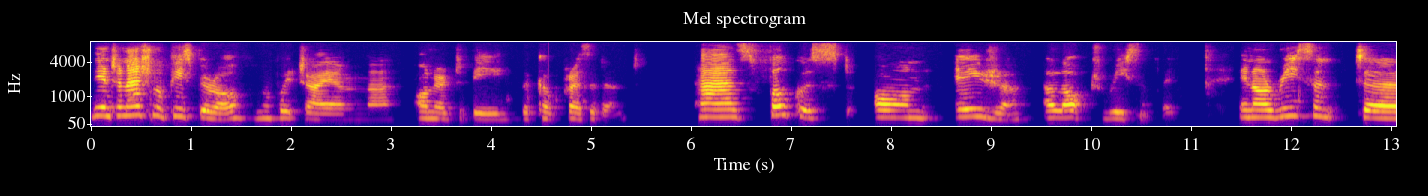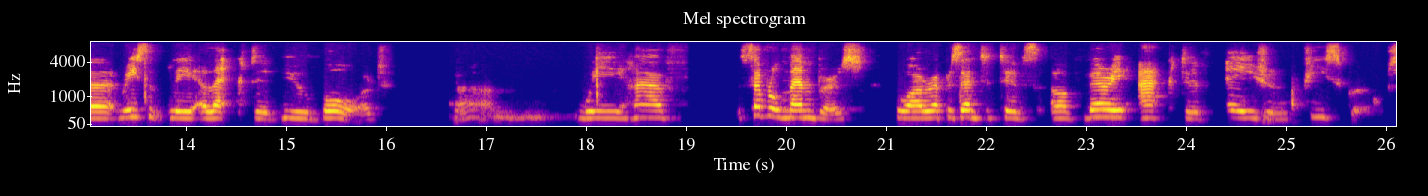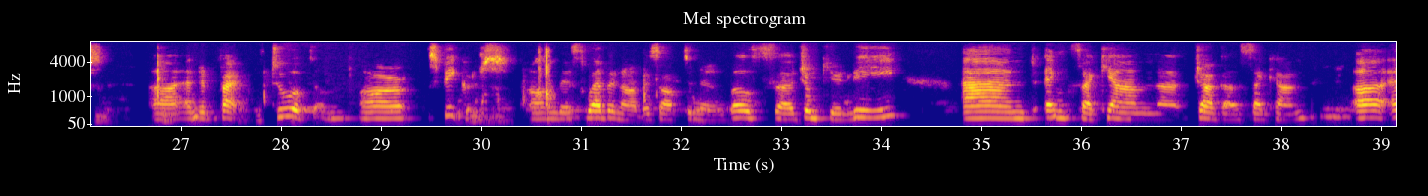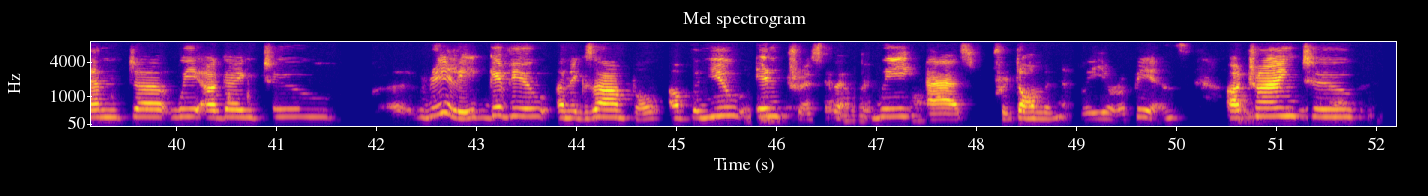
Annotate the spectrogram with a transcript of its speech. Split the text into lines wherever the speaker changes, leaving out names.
the International Peace Bureau, of which I am uh, honored to be the co-president, has focused on Asia a lot recently. In our recent, uh, recently elected new board, um, we have several members who are representatives of very active Asian peace groups. Uh, and in fact, two of them are speakers on this webinar this afternoon, both uh, Junkyu Lee and Eng Sakian, uh, Jaga Sakian. Uh, and uh, we are going to uh, really give you an example of the new interest that we as predominantly Europeans are trying to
